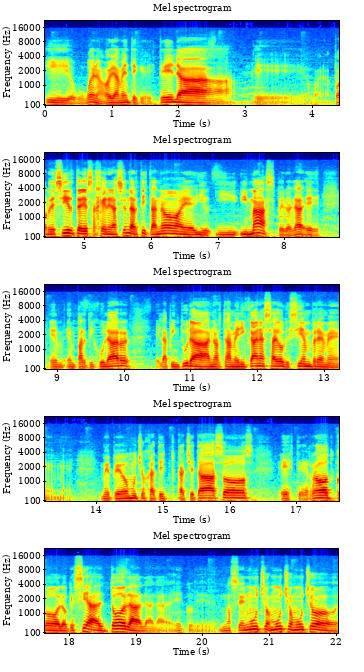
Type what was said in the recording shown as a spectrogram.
Y bueno, obviamente que Estela, eh, por decirte de esa generación de artistas, no, eh, y, y- y más, pero la- eh, en, en particular eh, la pintura norteamericana es algo que siempre me, me- me pegó muchos cate- cachetazos, este, Rothko, lo que sea, todo la, la- la, eh, co- no sé, mucho, mucho, mucho.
